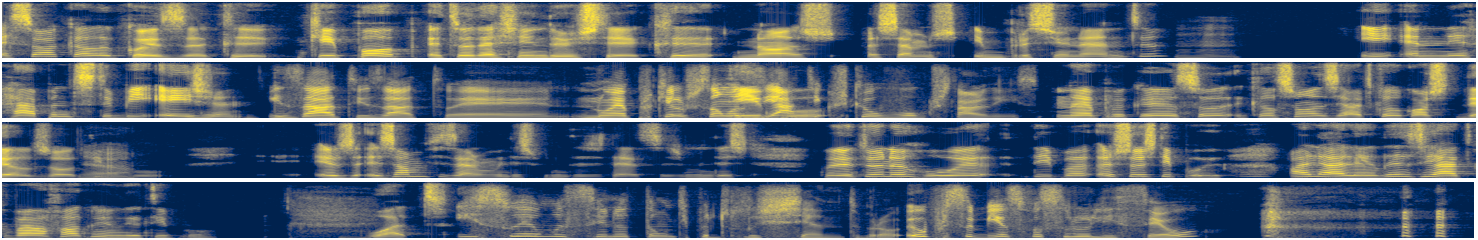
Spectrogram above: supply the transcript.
É só aquela coisa que K-pop é toda esta indústria que nós achamos impressionante e and it happens to be Asian. Exato, exato. É... Não é porque eles são Tipo- asiáticos que eu vou gostar disso. Não é porque eu sou, que eles são asiáticos que eu gosto deles. Ou, Yeah. tipo, eu, eu já me fizeram muitas perguntas dessas. Muitas, quando eu estou na rua, tipo, as pessoas tipo, olha, olha, ele é asiático, vai lá falar com ele. Eu tipo, what? Isso é uma cena tão tipo adolescente, bro. Eu percebia se fosse no liceu.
